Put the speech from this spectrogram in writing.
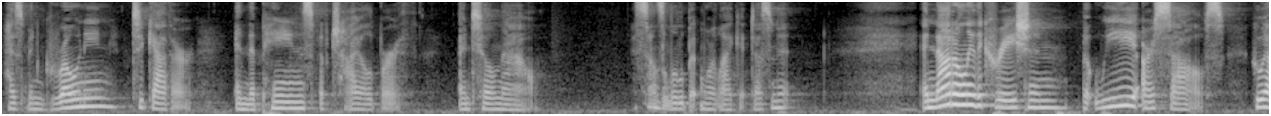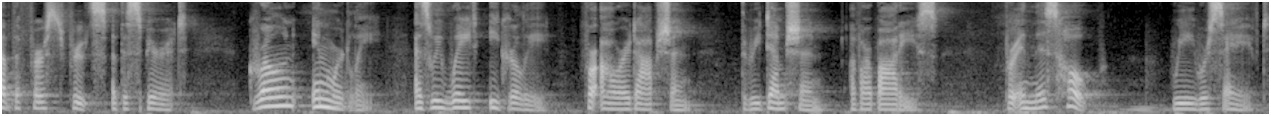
has been groaning together in the pains of childbirth until now. It sounds a little bit more like it, doesn't it? And not only the creation, but we ourselves, who have the first fruits of the Spirit, groan inwardly as we wait eagerly for our adoption, the redemption of our bodies. For in this hope we were saved.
